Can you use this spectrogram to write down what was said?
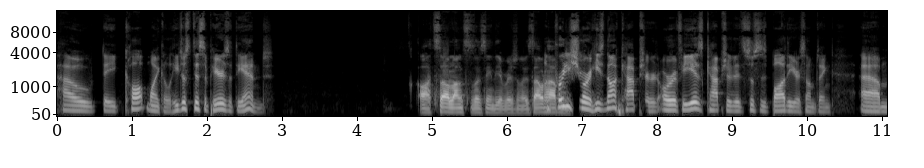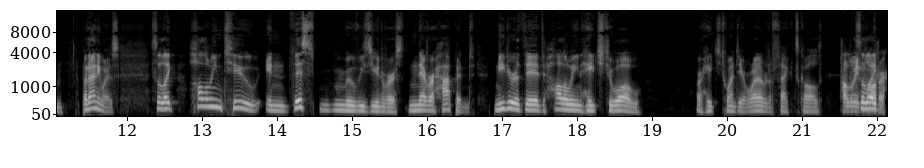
how they caught Michael. He just disappears at the end. Oh, it's so long since I've seen the original. Is that what happened? I'm happened? pretty sure he's not captured, or if he is captured, it's just his body or something. Um, but anyways, so like Halloween two in this movie's universe never happened. Neither did Halloween H two O or H twenty or whatever the fuck it's called. Halloween So, like- water.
